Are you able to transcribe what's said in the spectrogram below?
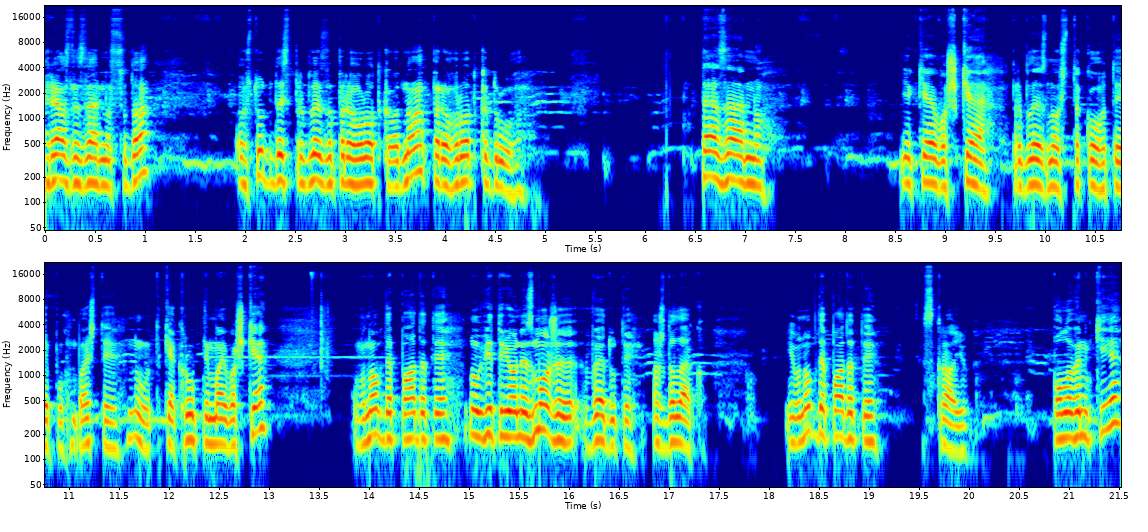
Грязне зерно сюди. Ось тут десь приблизно перегородка одна, перегородка друга. Те зерно, яке важке, приблизно ось такого типу, бачите, ну, таке крупне, має важке, воно буде падати, ну, вітер його не зможе видути аж далеко. І воно буде падати з краю. Половинки,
